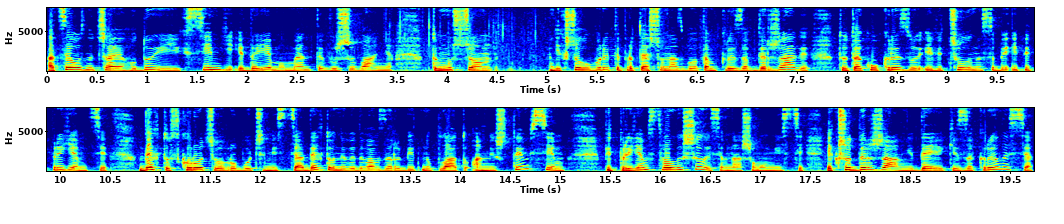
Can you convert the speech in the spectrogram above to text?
А це означає годує їх сім'ї і дає моменти виживання, тому що. Якщо говорити про те, що в нас була там криза в державі, то таку кризу і відчули на собі і підприємці. Дехто скорочував робочі місця, дехто не видавав заробітну плату. А між тим всім підприємства лишилися в нашому місті. Якщо державні деякі закрилися,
